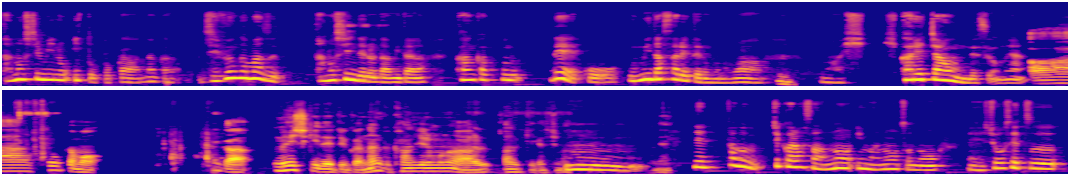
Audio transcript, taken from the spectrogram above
楽しみの意図とかなんか自分がまず楽しんでるんだみたいな感覚でこう生み出されてるものは、うんまあ、ひ惹かれちゃうんですよね。ああ、そうかも。なんか、無意識でというか、なんか感じるものがある、ある気がしまうす。んねで多分チカラさんの今のその、えー小説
